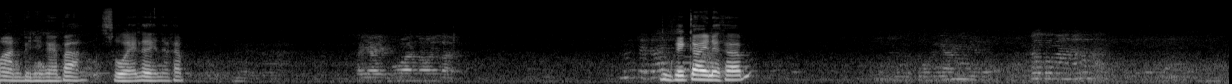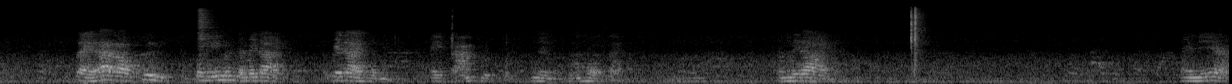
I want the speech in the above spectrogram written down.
ม่านเป็นยังไงบ้าง สวยเลยนะครับดูใกล้ๆนะครับ เออประมาณนั้นแหละ แต่ถ้าเราขึ้นตรงนี้มันจะไม่ได้ ไม่ได้ผมไอ้สามจุดหนึ่งถึงหกเลยมันไม่ได้ไอ้เนี้อะ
